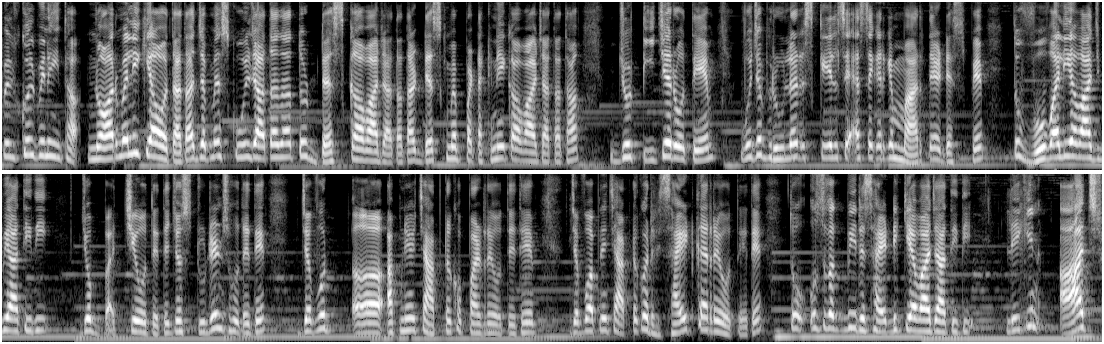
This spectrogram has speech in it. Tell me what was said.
बिल्कुल भी नहीं था। नॉर्मली क्या होता था, जब मैं स्कूल जाता था तो डेस्क का आवाज़ आता था डेस्क में पटकने का आवाज़ आता था। जो टीचर होते हैं, वो जब रूलर स्केल से ऐसे करके मारते हैं डेस्क पे तो वो वाली आवाज़ भी आती थी जो बच्चे होते थे जो स्टूडेंट्स होते थे जब वो आ, अपने चैप्टर को पढ़ रहे होते थे जब वो अपने चैप्टर को रिसाइट कर रहे होते थे तो उस वक्त भी रिसाइटिंग की आवाज़ आती थी। लेकिन आज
